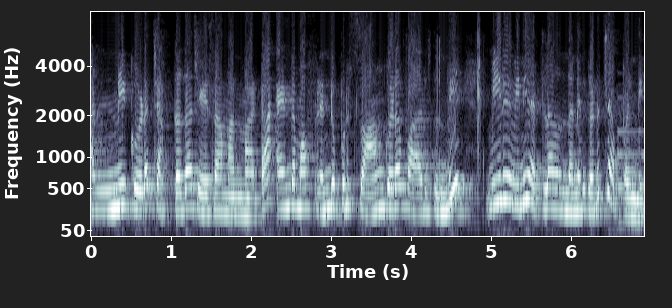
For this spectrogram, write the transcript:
అన్నీ కూడా చక్కగా చేసామన్నమాట అండ్ మా ఫ్రెండ్ ఇప్పుడు సాంగ్ కూడా పాడుతుంది. మీరే విని ఎట్లా ఉందనేది కూడా చెప్పండి.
